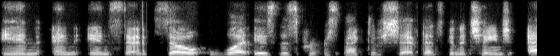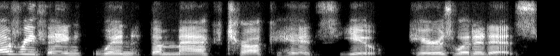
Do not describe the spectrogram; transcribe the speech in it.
in an instant. So, what is this perspective shift that's going to change everything when the Mack truck hits you? Here's what it is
